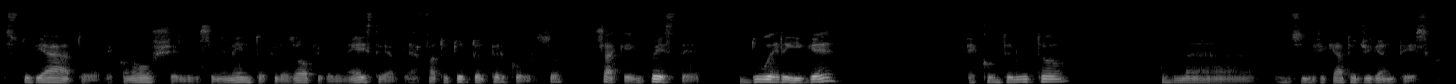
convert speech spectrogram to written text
studiato e conosce l'insegnamento filosofico dei maestri, ha, ha fatto tutto il percorso, sa che in queste due righe è contenuto un, un significato gigantesco.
